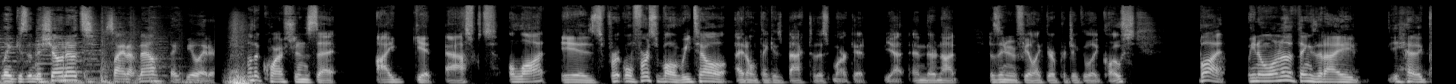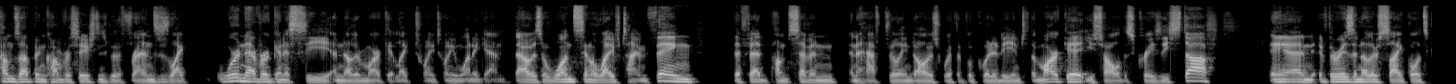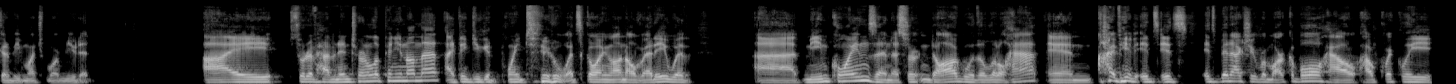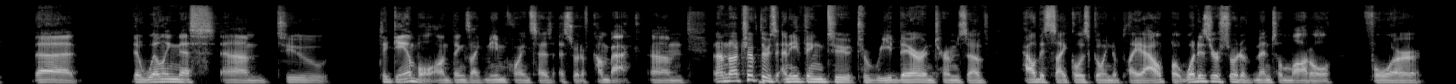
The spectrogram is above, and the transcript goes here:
Link is in the show notes. Sign up now. Thank you later. One of the questions that I get asked a lot is, for, well, first of all, retail, I don't think is back to this market yet. And they're not doesn't even feel like they're particularly close. But, you know, one of the things that I, it comes up in conversations with friends is like, we're never going to see another market like 2021 again. That was a once in a lifetime thing. The Fed pumped seven and a half trillion dollars worth of liquidity into the market. You saw all this crazy stuff. And if there is another cycle, it's going to be much more muted. I sort of have an internal opinion on that. I think you could point to what's going on already with uh, meme coins and a certain dog with a little hat. And I mean, it's it's it's been actually remarkable how how quickly the the willingness um, to to gamble on things like meme coins has, has sort of come back. Um, and I'm not sure if there's anything to to read there in terms of how this cycle is going to play out. But what is your sort of mental model for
